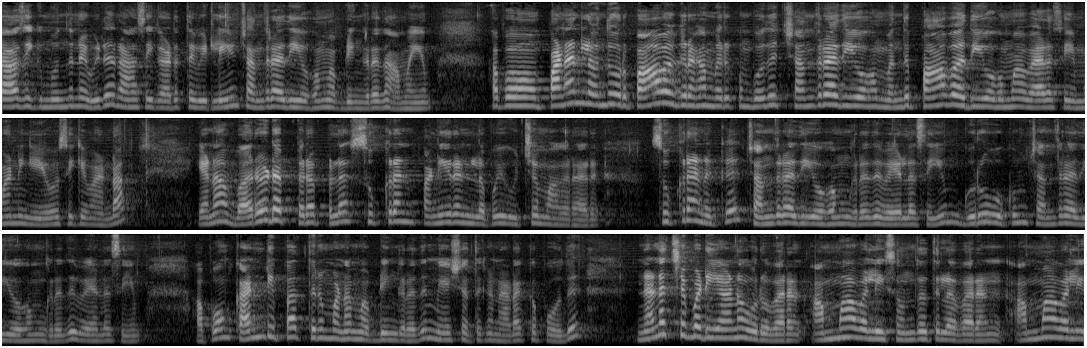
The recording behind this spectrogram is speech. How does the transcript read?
ராசிக்கு முந்தின வீடு ராசிக்கு அடுத்த வீட்லேயும் சந்திர அதியோகம் அப்படிங்கிறது அமையும். அப்போ பன்னெண்டில் வந்து ஒரு பாவ கிரகம் இருக்கும்போது சந்திராதியோகம் வந்து பாவ அதியோகமாக வேலை செய்யுமான்னு நீங்கள் யோசிக்க வேண்டாம். ஏன்னா வருட பிறப்பில் சுக்ரன் பன்னிரெண்டில் போய் உச்சமாகிறாரு. சுக்ரனுக்கு சந்திர அதியோகம்ங்கிறது வேலை செய்யும். குருவுக்கும் சந்திர அதியோகம்ங்கிறது வேலை செய்யும். அப்போ கண்டிப்பாக திருமணம் அப்படிங்கிறது மேஷத்துக்கு நடக்க போது நினச்சபடியான ஒரு வரன் அம்மாவழி சொந்தத்தில் வரன் அம்மாவழி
